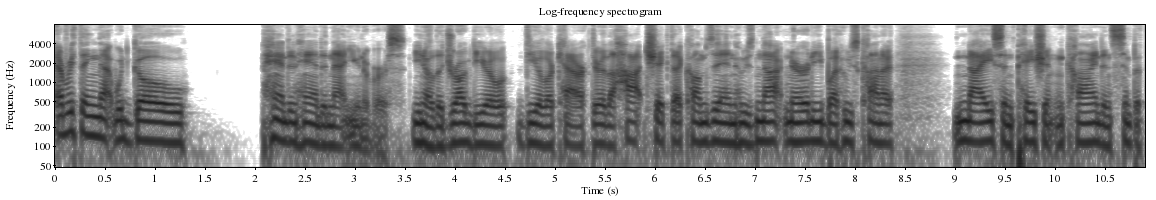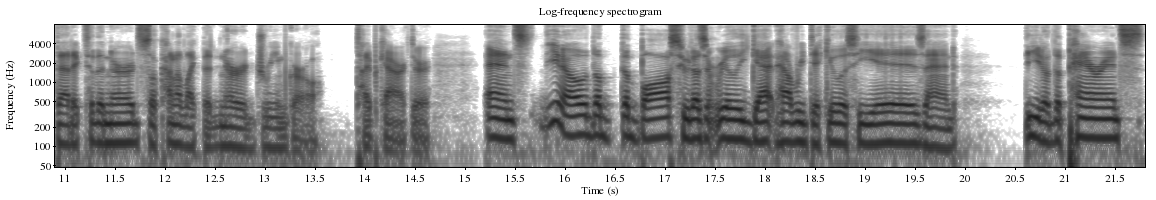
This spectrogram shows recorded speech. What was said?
everything that would go hand in hand in that universe. You know the drug dealer dealer character the hot chick that comes in who's not nerdy but who's kind of nice and patient and kind and sympathetic to the nerds so kind of like the nerd dream girl type character. And you know the the boss who doesn't really get how ridiculous he is and you know the parents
